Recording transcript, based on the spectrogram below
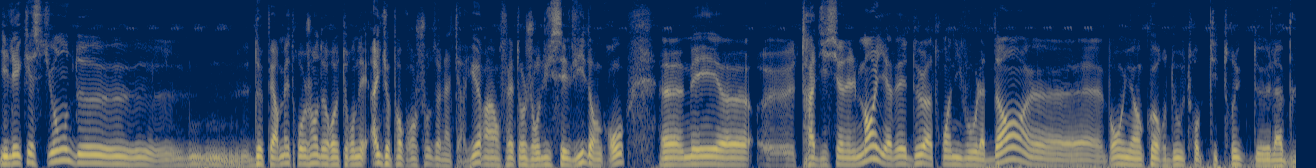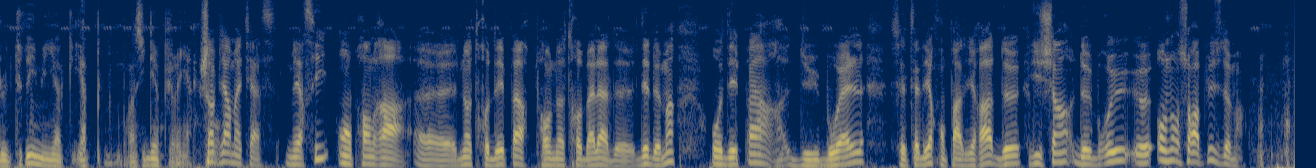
Il est question de de permettre aux gens de retourner. Ah, il n'y a pas grand chose à l'intérieur. Hein. En fait, aujourd'hui, c'est vide en gros. Euh, mais euh, euh, traditionnellement, il y avait deux à trois niveaux là-dedans. Bon, il y a encore d'autres petits trucs de la bleuterie, mais il y a, il a plus rien. Jean-Pierre Mathias, merci. On prendra notre départ pour notre balade dès demain au départ du Bouel, c'est-à-dire qu'on partira de Guichin, de Bru. On en saura plus demain.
